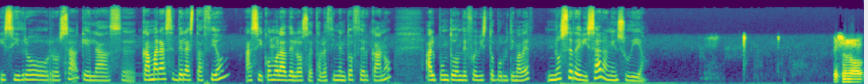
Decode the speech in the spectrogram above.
Isidro Rosa, que las eh, cámaras de la estación, así como las de los establecimientos cercanos al punto donde fue visto por última vez, no se revisaran en su día. Eso no,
